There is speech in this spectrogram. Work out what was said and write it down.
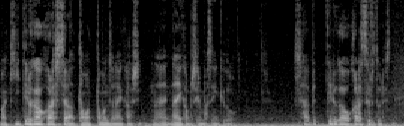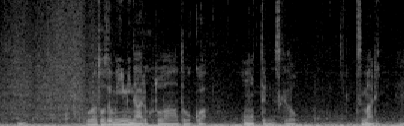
まあ、聞いてる側からしたらたまったもんじゃないかもしないかもしれませんけど喋ってる側からするとですね、うん、これはとても意味のあることだなと僕は思ってるんですけどつまり、うん、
